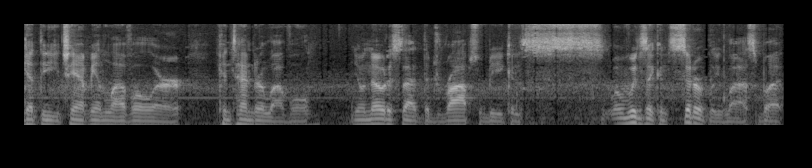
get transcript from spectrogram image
get the champion level or contender level, you'll notice that the drops will be cons- I wouldn't say considerably less, but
